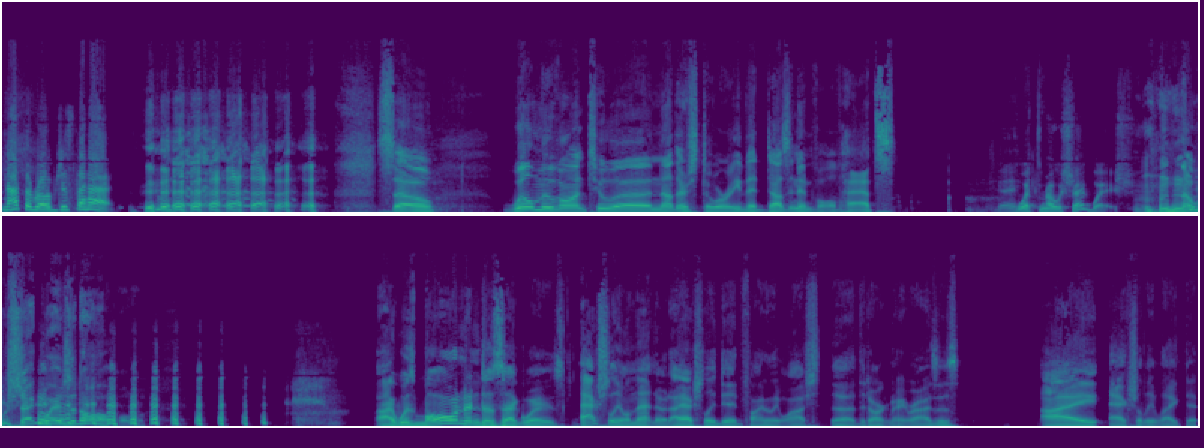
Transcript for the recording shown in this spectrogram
Not the robe, just the hat. so we'll move on to another story that doesn't involve hats. Okay. With no segues. no segues at all. I was born into segways. Actually, on that note, I actually did finally watch uh, The Dark Knight Rises. I actually liked it.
